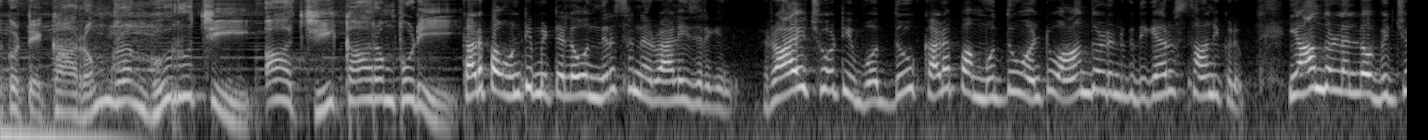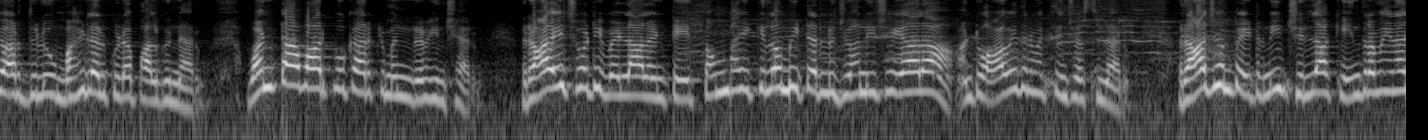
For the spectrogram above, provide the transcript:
అదరగొట్టే కారం రంగు రుచి ఆచి కారం పొడి. కడప ఒంటిమిట్టలో నిరసన ర్యాలీ జరిగింది. రాయచోటి వద్దు కడప ముద్దు అంటూ ఆందోళనకు దిగారు స్థానికులు. ఈ ఆందోళనలో విద్యార్థులు మహిళలు కూడా పాల్గొన్నారు. వంట వార్పు కార్యక్రమం నిర్వహించారు. రాయచోటి వెళ్ళాలంటే తొంభై కిలోమీటర్లు జర్నీ చేయాలా అంటూ ఆవేదన వ్యక్తం చేస్తున్నారు. రాజంపేటని జిల్లా కేంద్రమైనా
